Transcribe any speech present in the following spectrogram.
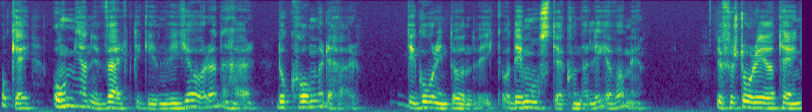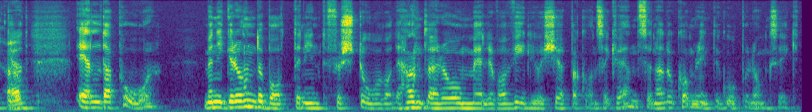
Okej, okay, om jag nu verkligen vill göra det här, då kommer det här. Det går inte att undvika och det måste jag kunna leva med. Du förstår hur jag tänker? Ja. Att elda på men i grund och botten inte förstå vad det handlar om eller vad vilja att köpa konsekvenserna, då kommer det inte gå på lång sikt.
